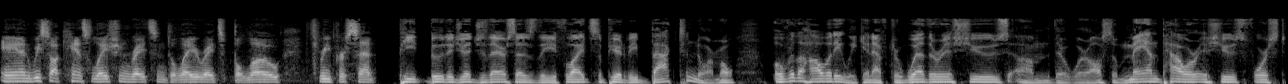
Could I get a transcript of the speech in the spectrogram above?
And we saw cancellation rates and delay rates below 3%. Pete Buttigieg there says the flights appear to be back to normal over the holiday weekend after weather issues. Um, there were also manpower issues, forced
